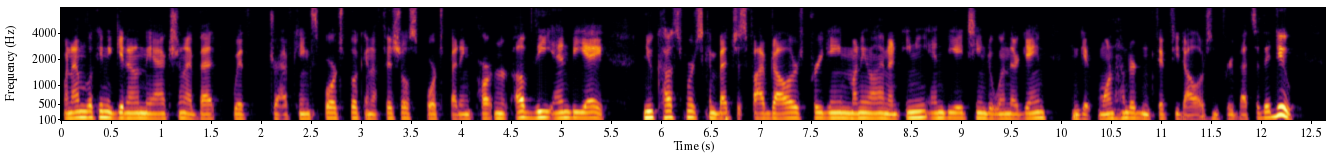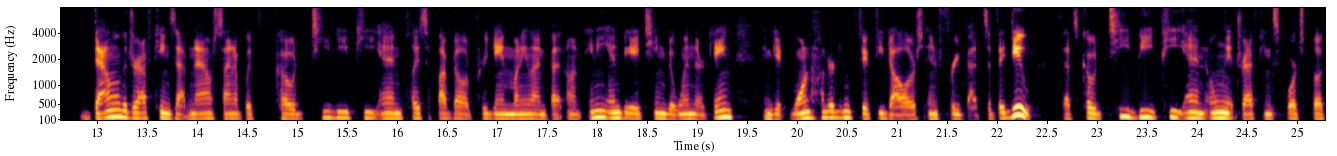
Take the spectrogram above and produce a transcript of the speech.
When I'm looking to get on the action, I bet with DraftKings Sportsbook, an official sports betting partner of the NBA. New customers can bet just $5 pregame money line on any NBA team to win their game and get $150 in free bets if they do. Download the DraftKings app now, sign up with code TBPN, place a $5 pregame moneyline bet on any NBA team to win their game, and get $150 in free bets if they do. That's code TBPN only at DraftKings Sportsbook.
